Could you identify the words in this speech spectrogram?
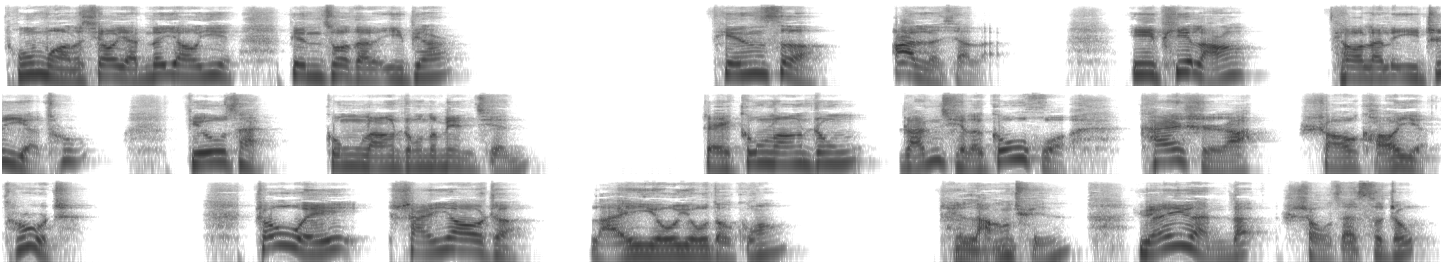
涂抹了消炎的药液，便坐在了一边。天色暗了下来，一匹狼挑来了一只野兔，丢在公狼中的面前。这公狼中燃起了篝火，开始啊烧烤野兔吃。周围闪耀着蓝幽幽的光，这狼群远远的守在四周。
